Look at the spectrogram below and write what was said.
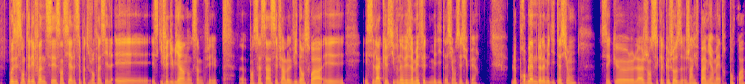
Poser son téléphone, c'est essentiel, c'est pas toujours facile. Et, et ce qui fait du bien, donc ça me fait euh, penser à ça, c'est faire le vide en soi. Et, et c'est là que si vous n'avez jamais fait de méditation, c'est super. Le problème de la méditation, c'est que là, j'en sais quelque chose, j'arrive pas à m'y remettre. Pourquoi?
